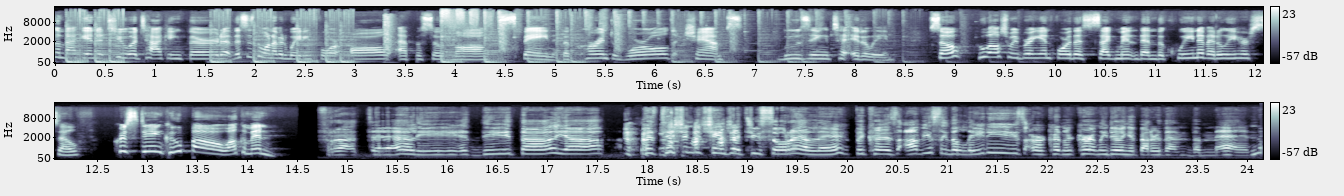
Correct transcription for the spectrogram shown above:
Welcome back into Attacking Third. This is the one I've been waiting for all episode long. Spain, the current world champs, losing to Italy. So, who else should we bring in for this segment than the Queen of Italy herself, Christine Cupo? Welcome in. Fratelli d'Italia. Petition to change that to sorelle because obviously the ladies are currently doing it better than the men.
